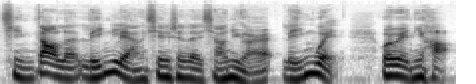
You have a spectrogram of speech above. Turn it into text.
请到了林良先生的小女儿林伟。伟伟你好。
